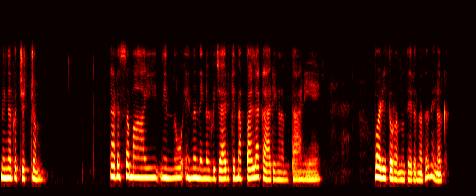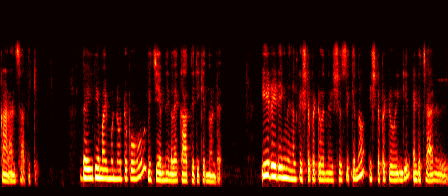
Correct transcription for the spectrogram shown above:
നിങ്ങൾക്ക് ചുറ്റും തടസ്സമായി നിന്നു എന്ന് നിങ്ങൾ വിചാരിക്കുന്ന പല കാര്യങ്ങളും താനിയെ വഴി തുറന്നു തരുന്നത് നിങ്ങൾക്ക് കാണാൻ സാധിക്കും. ധൈര്യമായി മുന്നോട്ട് പോകൂ. വിജയം നിങ്ങളെ കാത്തിരിക്കുന്നുണ്ട്. ഈ റീഡിംഗ് നിങ്ങൾക്ക് ഇഷ്ടപ്പെട്ടു എന്ന് വിശ്വസിക്കുന്നു. ഇഷ്ടപ്പെട്ടുവെങ്കിൽ എന്റെ ചാനൽ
